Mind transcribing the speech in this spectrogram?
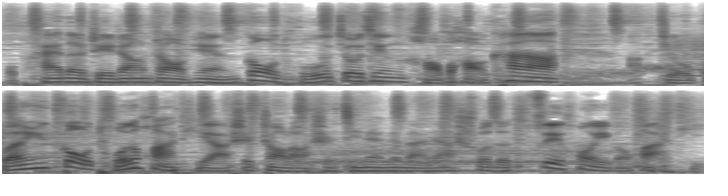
我拍的这张照片构图究竟好不好看啊？啊，就关于构图的话题啊，是赵老师今天跟大家说的最后一个话题。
